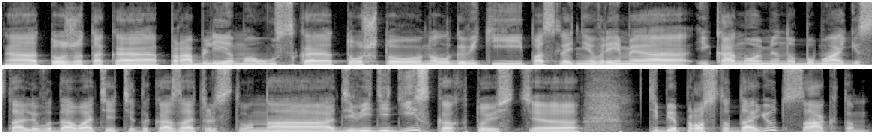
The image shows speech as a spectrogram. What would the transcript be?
э, тоже такая проблема узкая, то, что налоговики в последнее время экономя на бумаге стали выдавать эти доказательства на DVD-дисках, то есть тебе просто дают с актом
